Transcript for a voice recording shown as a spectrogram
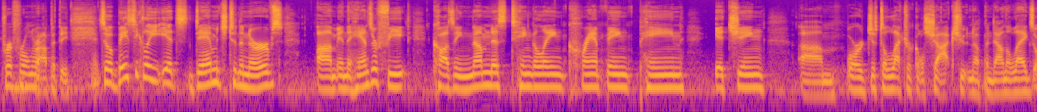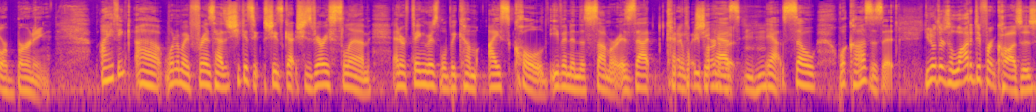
Peripheral neuropathy. So basically, it's damage to the nerves um, in the hands or feet, causing numbness, tingling, cramping, pain, itching. Um, or just electrical shock shooting up and down the legs, or burning. I think uh, one of my friends has. She gets. She's got. She's very slim, and her fingers will become ice cold even in the summer. Is that kind That of what she has? Mhm. Yeah. So, what causes it? You know, there's a lot of different causes.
